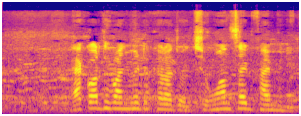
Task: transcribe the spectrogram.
এক অর্ধে পাঁচ মিনিটের খেলা চলছে ওয়ান সাইড ফাইভ মিনিট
